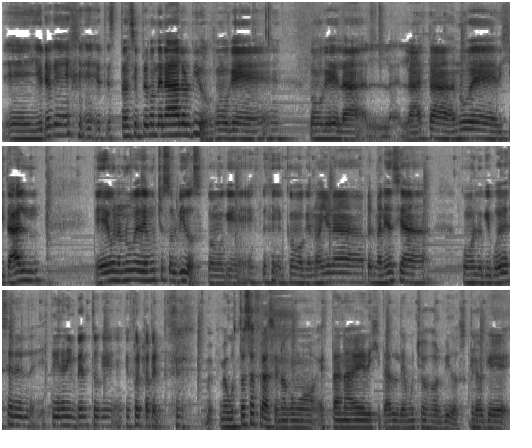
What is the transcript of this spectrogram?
eh, yo creo que están siempre condenadas al olvido. Como que. Como que la, la- la- esta nube digital es una nube de muchos olvidos, como que, como que no hay una permanencia como lo que puede ser el- este gran invento que, que fue el papel. Me, me gustó esa frase, ¿no? Como esta nave digital de muchos olvidos. Creo Mm. que,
